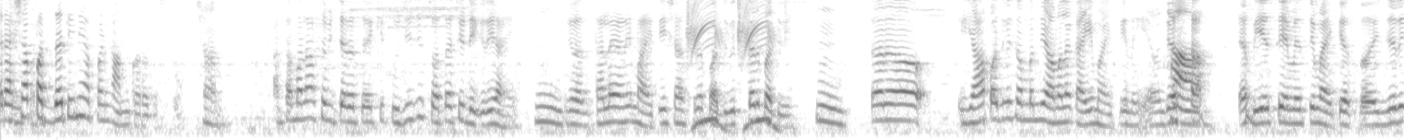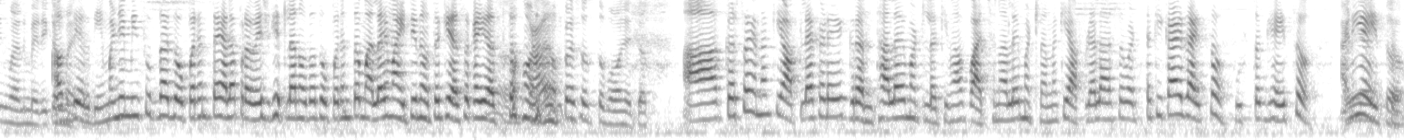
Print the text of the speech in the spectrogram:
तर अशा. पद्धतीने आपण काम करत असतो. छान. आता मला असं विचारायचं आहे की तुझी जी स्वतःची डिग्री आहे ग्रंथालय आणि माहितीशास्त्र पदव्युत्तर पदवी. तर या पदवी संबंधी आम्हाला काही माहिती नाही आहे. म्हणजे. आता B S C M S C माहिती असतं इंजिनिअरिंग आणि मेडिकल अगदी अगदी. म्हणजे मी सुद्धा जोपर्यंत ह्याला प्रवेश घेतला नव्हता तोपर्यंत मलाही माहिती नव्हतं की असं काही असतं म्हणून. अभ्यास असतो ह्याच्यात? कसं आहे ना की आपल्याकडे ग्रंथालय म्हटलं किंवा वाचनालय म्हटलं ना की आपल्याला असं वाटतं की काय जायचं? पुस्तक घ्यायचं आणि यायचं.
